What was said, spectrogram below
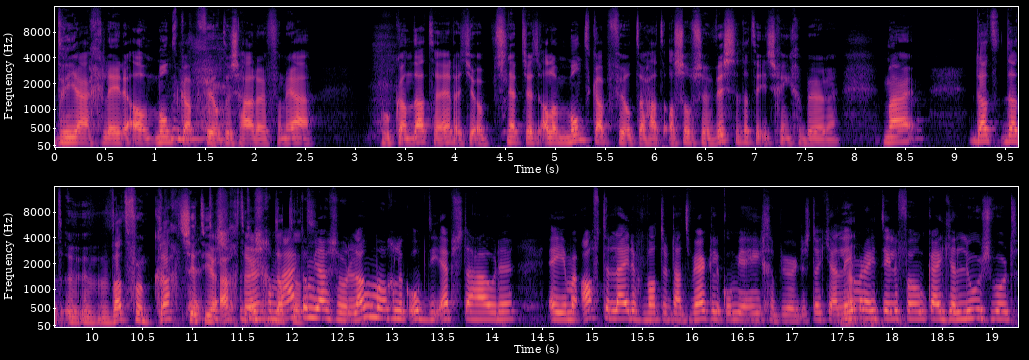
drie jaar geleden al mondkapfilters hadden... van ja, hoe kan dat, hè? Dat je op Snapchat al een mondkapfilter had, alsof ze wisten dat er iets ging gebeuren. Maar dat, dat, eh, wat voor een kracht zit het, is, hierachter? het is gemaakt dat, dat, om jou zo lang mogelijk op die apps te houden en je maar af te leiden van wat er daadwerkelijk om je heen gebeurt. Dus dat je alleen Ja. maar naar je telefoon kijkt, jaloers wordt,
